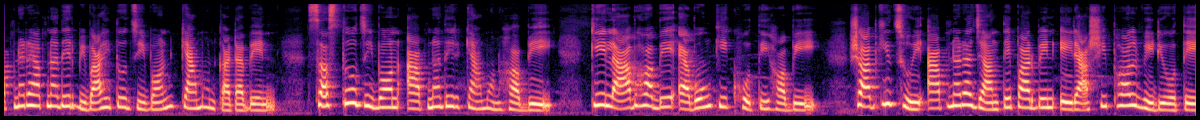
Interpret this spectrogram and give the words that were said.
আপনারা আপনাদের বিবাহিত জীবন কেমন কাটাবেন? স্বাস্থ্য জীবন আপনাদের কেমন হবে? কি লাভ হবে এবং কি ক্ষতি হবে? সব কিছুই আপনারা জানতে পারবেন এই রাশিফল ভিডিওতে।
